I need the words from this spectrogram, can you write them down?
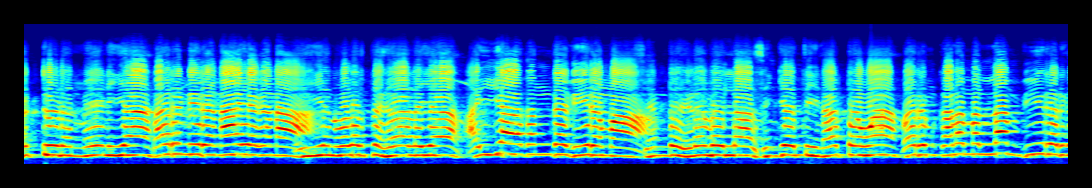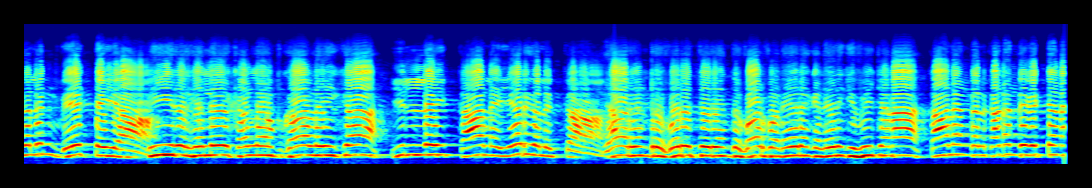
எட்டுடன் மேனியா? கருநிற நாயகனா? ஐயன் வளர்த்த காலையா? ஐயா தந்த வீரமா? சென்ற இடமெல்லாம் சிங்கத்தி நாட்டமா வரும் களமெல்லாம் வீரர்களின் வேட்டையா? வீரர்களே களம் காலைக்கா? இல்லை காளையர்களுக்கா யார் என்று பொறுத்திருந்து பார்ப்ப நேரங்கள் நெருங்கி வீட்டனா காலங்கள் கடந்து விட்டன.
